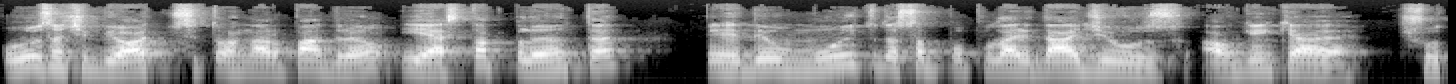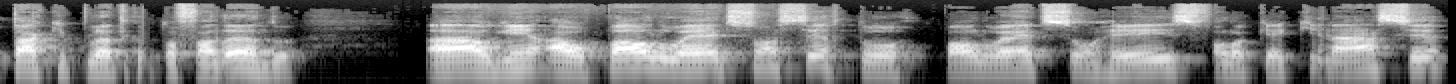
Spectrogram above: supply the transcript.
os antibióticos se tornaram padrão e esta planta perdeu muito da sua popularidade de uso. Alguém quer chutar que planta que eu estou falando? Ah, alguém, ah, o Paulo Edson acertou. Paulo Edson Reis falou que é equinácea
